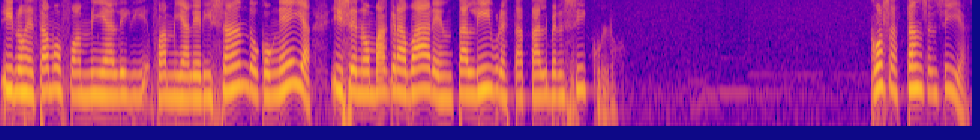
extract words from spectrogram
y nos estamos familiarizando con ella y se nos va a grabar en tal libro, está tal versículo. Cosas tan sencillas.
